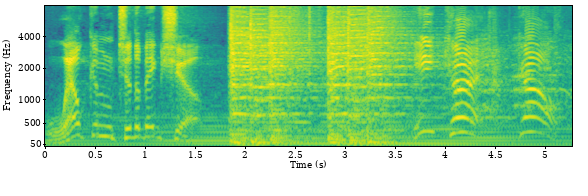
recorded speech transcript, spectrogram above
Welcome to the big show. He could go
